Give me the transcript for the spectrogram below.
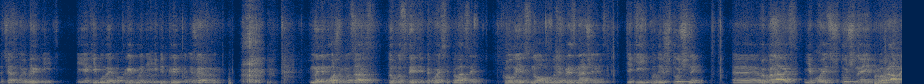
за час бойових дій, які були окріплені і підкріплені жертвами. Ми не можемо зараз допустити такої ситуації, коли знову буде призначений, який буде штучний е, виконавець якоїсь штучної програми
